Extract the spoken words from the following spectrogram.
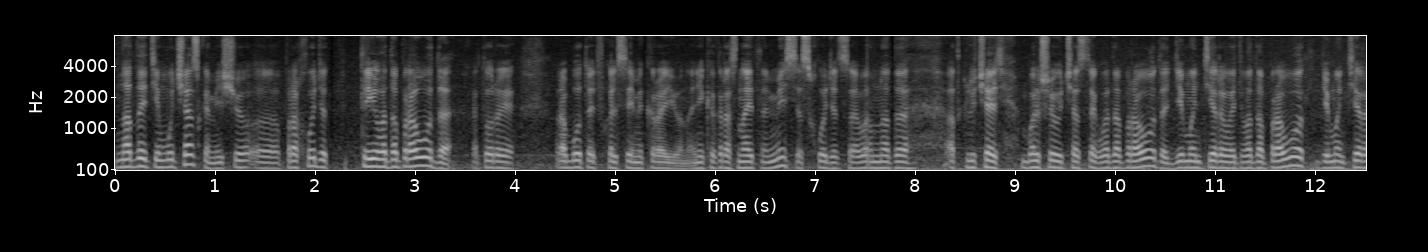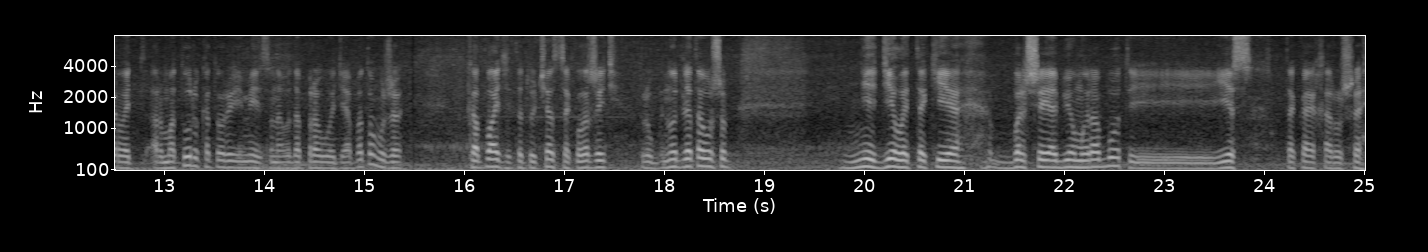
над этим участком еще э, проходят три водопровода, которые работают в кольце микрорайона. Они как раз на этом месте сходятся. Вам надо отключать большой участок водопровода, демонтировать водопровод, демонтировать арматуру, которая имеется на водопроводе, а потом уже копать этот участок, ложить трубы. Но для того, чтобы не делать такие большие объемы работы, есть такая хорошая,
